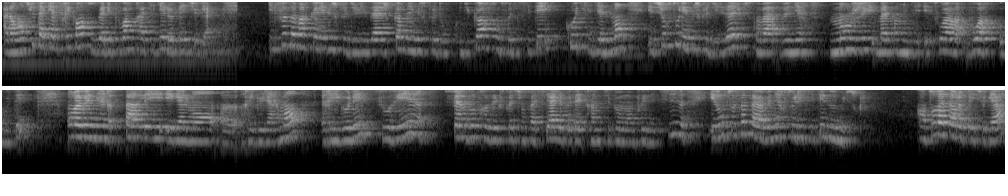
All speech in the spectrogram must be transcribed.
Alors ensuite, à quelle fréquence vous allez pouvoir pratiquer le face yoga? Il faut savoir que les muscles du visage, comme les muscles du corps, sont sollicités quotidiennement et surtout les muscles du visage, puisqu'on va venir manger matin, midi et soir, voire au goûter. On va venir parler également euh, régulièrement, rigoler, sourire, faire d'autres expressions faciales peut-être un petit peu moins positives. Et donc tout ça, ça va venir solliciter nos muscles. Quand on va faire le face yoga,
